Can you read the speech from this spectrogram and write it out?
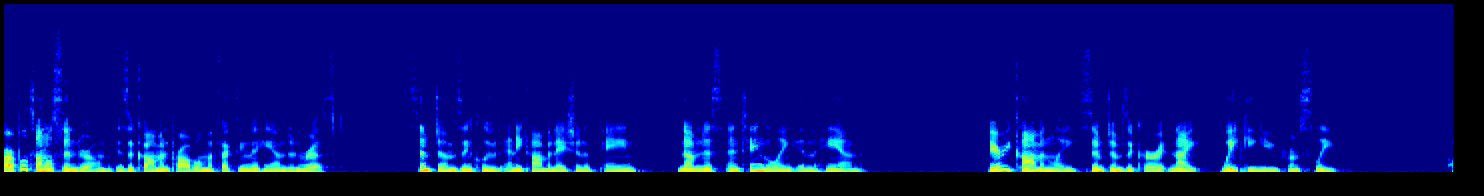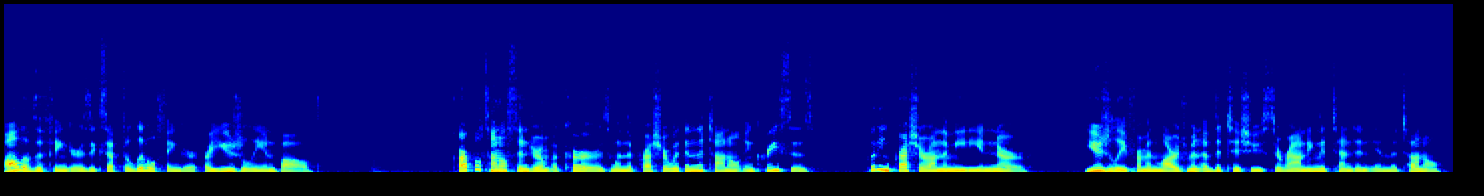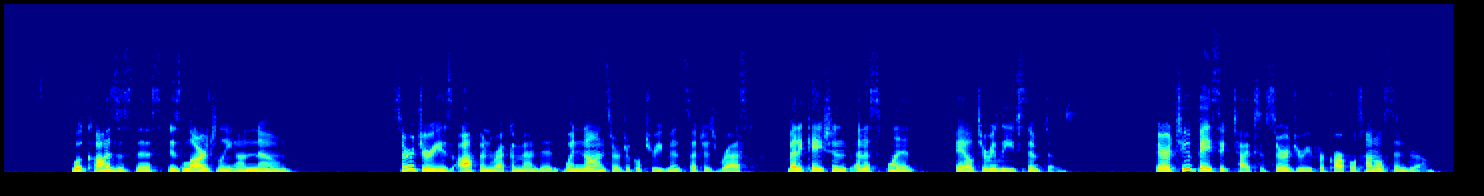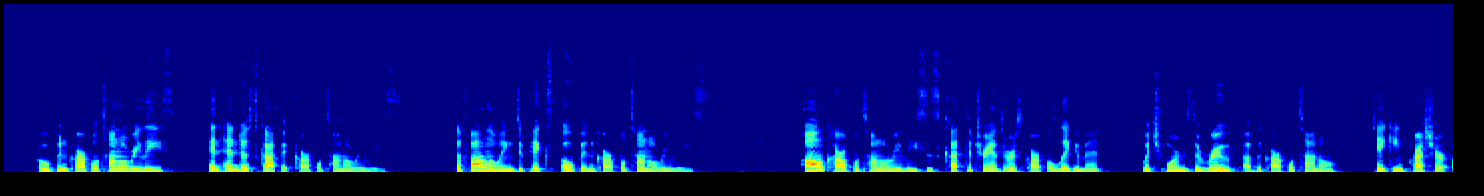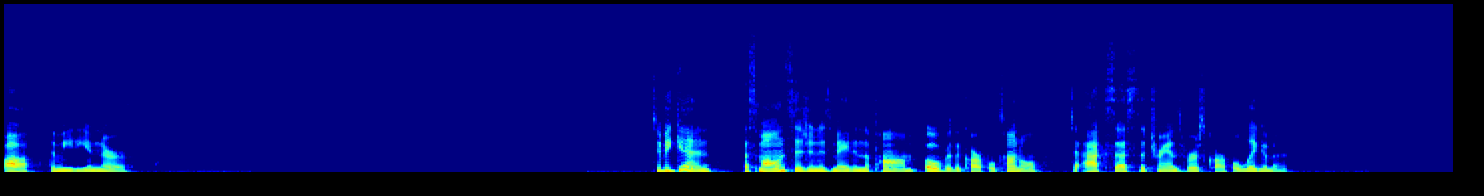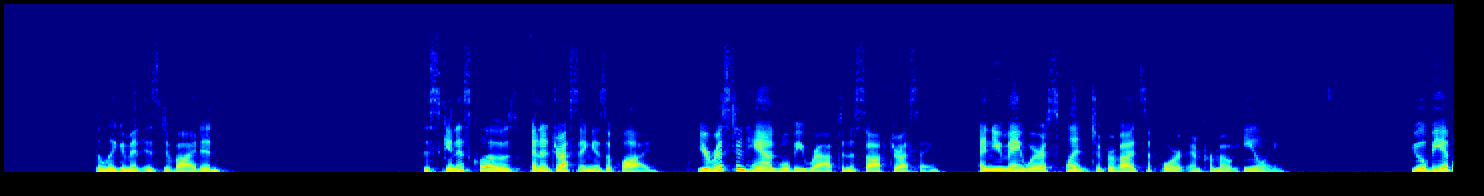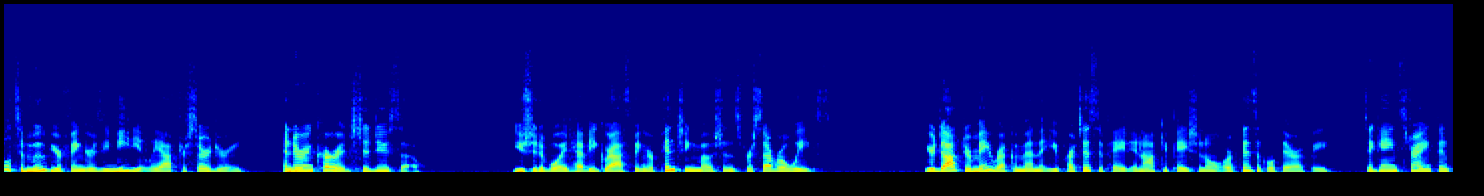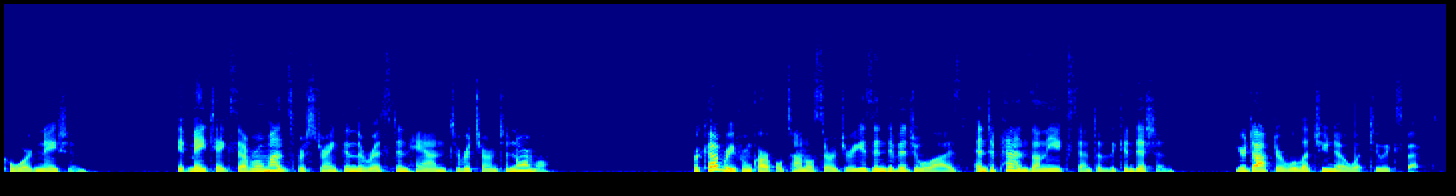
Carpal tunnel syndrome is a common problem affecting the hand and wrist. Symptoms include any combination of pain, numbness, and tingling in the hand. Very commonly, symptoms occur at night, waking you from sleep. All of the fingers except the little finger are usually involved. Carpal tunnel syndrome occurs when the pressure within the tunnel increases, putting pressure on the median nerve, usually from enlargement of the tissues surrounding the tendon in the tunnel. What causes this is largely unknown. Surgery is often recommended when non surgical treatments such as rest, medications, and a splint fail to relieve symptoms. There are two basic types of surgery for carpal tunnel syndrome open carpal tunnel release and endoscopic carpal tunnel release. The following depicts open carpal tunnel release. All carpal tunnel releases cut the transverse carpal ligament, which forms the roof of the carpal tunnel, taking pressure off the median nerve. To begin, a small incision is made in the palm over the carpal tunnel to access the transverse carpal ligament. The ligament is divided, the skin is closed, and a dressing is applied. Your wrist and hand will be wrapped in a soft dressing, and you may wear a splint to provide support and promote healing. You will be able to move your fingers immediately after surgery and are encouraged to do so. You should avoid heavy grasping or pinching motions for several weeks. Your doctor may recommend that you participate in occupational or physical therapy to gain strength and coordination. It may take several months for strength in the wrist and hand to return to normal. Recovery from carpal tunnel surgery is individualized and depends on the extent of the condition. Your doctor will let you know what to expect.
